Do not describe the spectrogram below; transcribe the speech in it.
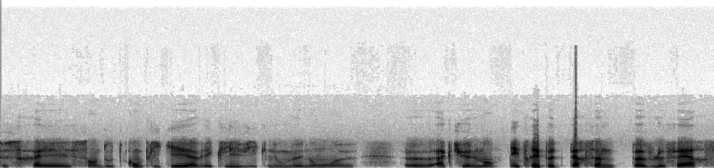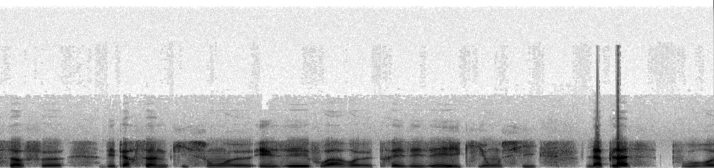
ce serait sans doute compliqué avec les vies que nous menons euh, euh, actuellement. Et très peu de personnes peuvent le faire, sauf des personnes qui sont aisées, voire très aisées, et qui ont aussi la place pour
